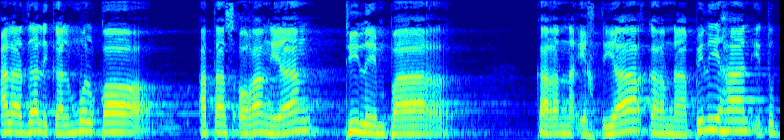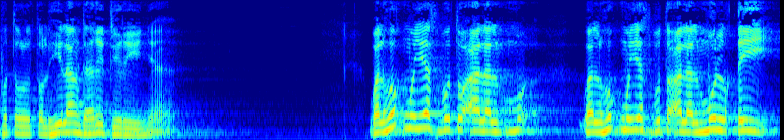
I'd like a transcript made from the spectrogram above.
ala dzalikal mulqa atas orang yang dilempar karena ikhtiar, karena pilihan itu betul-betul hilang dari dirinya. Wal hukmu yathbutu alal wal hukmu yathbutu alal mulqi.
